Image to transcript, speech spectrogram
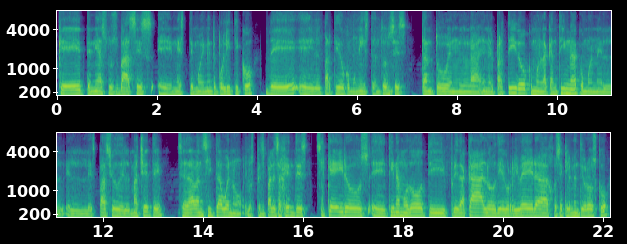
que tenía sus bases en este movimiento político del Partido Comunista. Entonces, tanto en, el partido como en la cantina, como en el, espacio del machete, se daban cita, bueno, los principales agentes, Siqueiros, eh, Tina Modotti, Frida Kahlo, Diego Rivera, José Clemente Orozco,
